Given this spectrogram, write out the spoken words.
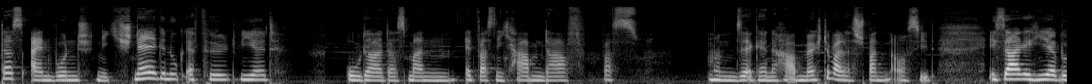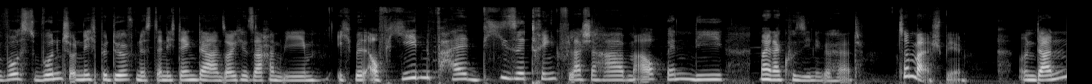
dass ein Wunsch nicht schnell genug erfüllt wird oder dass man etwas nicht haben darf, was man sehr gerne haben möchte, weil es spannend aussieht. Ich sage hier bewusst Wunsch und nicht Bedürfnis, denn ich denke da an solche Sachen wie, ich will auf jeden Fall diese Trinkflasche haben, auch wenn die meiner Cousine gehört. Zum Beispiel. Und dann,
